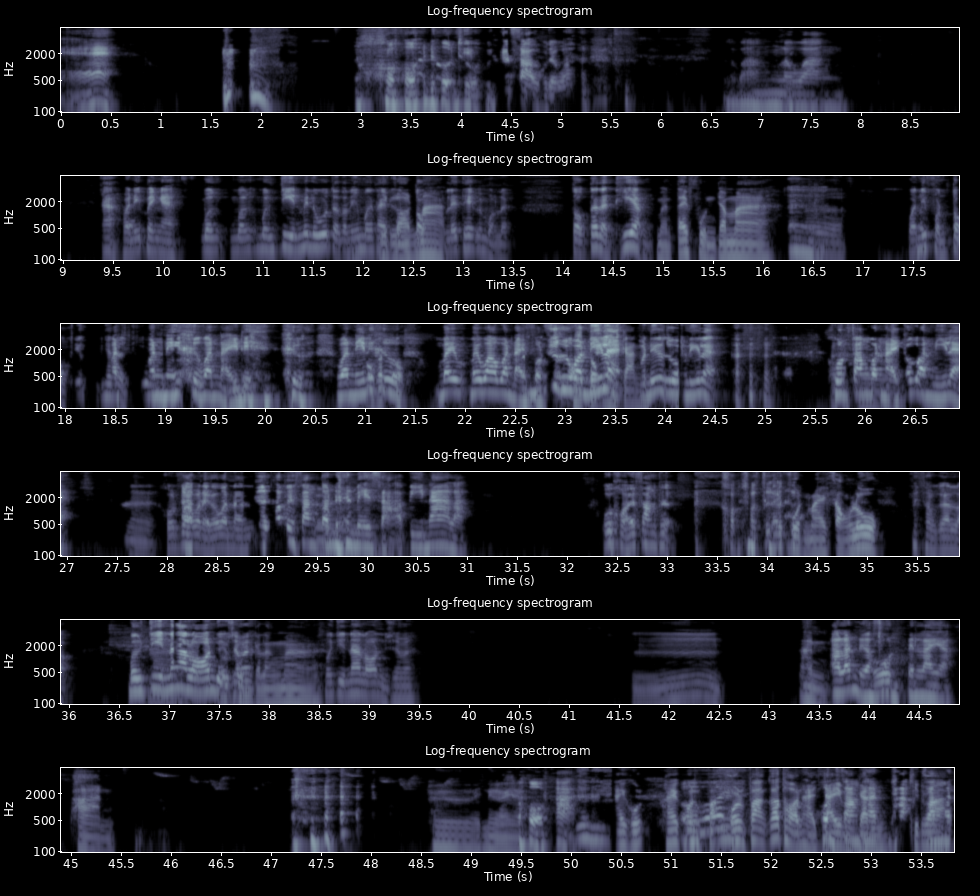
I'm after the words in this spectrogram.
โอ้โหดูดูกระเสาแต่ว่า ระวังระวังอะวันนี้เป็นไง เมืองเมืองเมืองจีนไม่รู้แต่ตอนนี้เมืองไทยจีนฝร้อนนตกมากเละเทะไปหมดเลย ตกตั้งแต่เที่ยง เหมือนไต้ฝุ่นจะมา เอเอออวันนี้ฝนตกที่ที่วันแต่เที่ยวันงนี้คือวันไหนดี คือ วันนี้นี่คือฝนก็ตกไม่ไม่ว่าวันไหนฝนก็คือวันนี้แหละตกเหมือนกันวันนี้ก็คือวันนี้แหละ คุณฟังวันไหนก็วันนี้แหละเออ คนฟังวันไหนก็วันนั้น เกิดเขาไปฟังตอนเดือนเมษาปีหน้าล่ะโอ้ยขอให้ฟังเถอะ ขอฟังเถไต้อะฝุ่นมาอีกสองลูก ไม่ทำกันหรอก เมืองจีนหน้าร้อนอยู่ใช่ไหมไต้ฝุ่นกำลังมา เมืองจีนหน้าร้อนอยู่ใช่ไหมอืมอันอะแล้วเหนือฝุ่นเป็นไรอะ ผ่านเออเหนื่อยโอ้อะโหผ่านให้คุณให้คนฟังโอ้ยคนฟังก็ถอนหายใจเหมือนกันฟังคิดว่าฟังม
